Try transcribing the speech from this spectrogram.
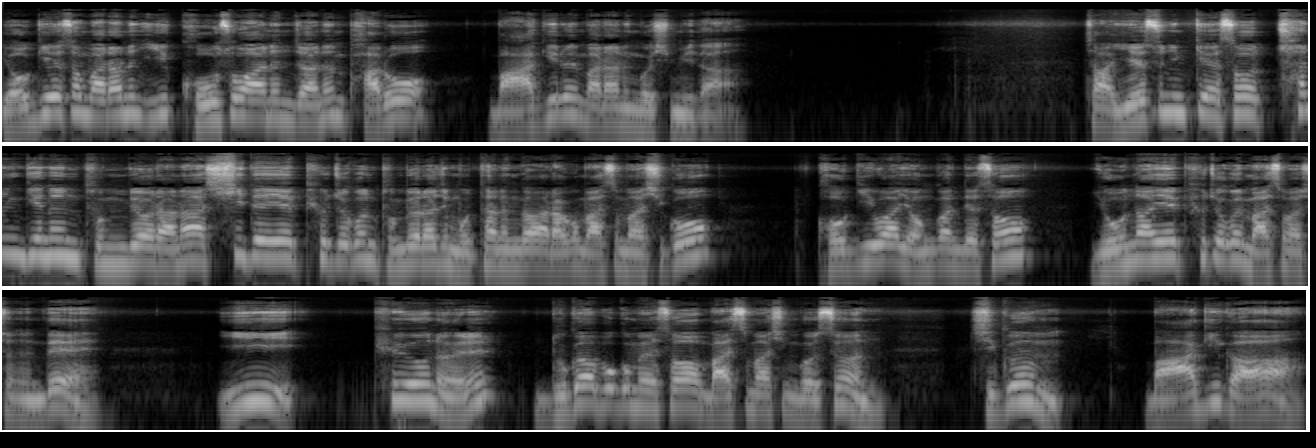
여기에서 말하는 이 고소하는 자는 바로 마귀를 말하는 것입니다. 자, 예수님께서 천기는 분별하나 시대의 표적은 분별하지 못하는가 라고 말씀하시고 거기와 연관돼서 요나의 표적을 말씀하셨는데 이 표현을 누가복음에서 말씀하신 것은 지금 마귀가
